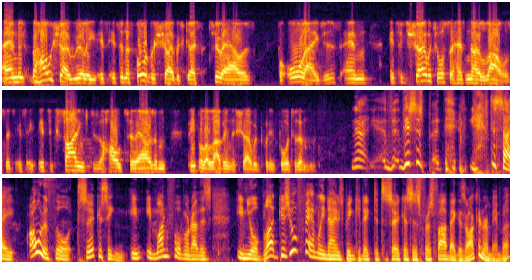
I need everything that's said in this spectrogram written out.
And the, the whole show really, it's, it's an affordable show which goes for two hours for all ages, and it's a show which also has no lulls. It's, it's, it's exciting through the whole two hours, and people are loving the show we're putting forward to them. Now, th- this is, you have to say, I would have thought circusing in, in one form or another is in your blood because your family name's been connected to circuses for as far back as I can remember.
